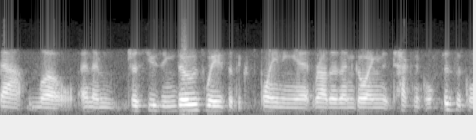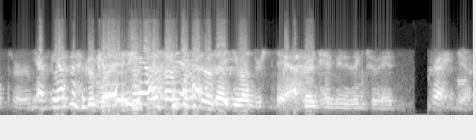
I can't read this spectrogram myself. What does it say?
that low, and I'm just using those ways of explaining it rather than going into technical physical terms. Yep, yep, good, good. way, Yeah, yeah. so that you understand. I don't have anything to add. Great. Yeah.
